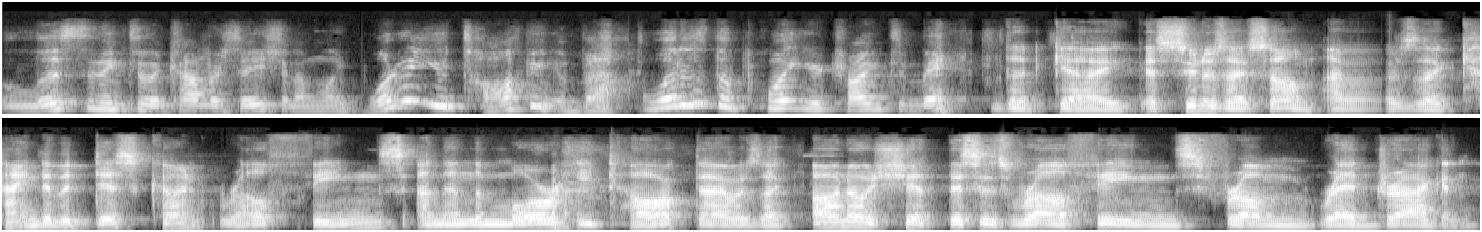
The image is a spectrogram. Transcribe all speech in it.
listening to the conversation. I'm like, what are you talking about? What is the point you're trying to make? That uh, guy, as soon as I saw him, I was like, kind of a discount Ralph Fiennes. And then the more he talked, I was like, oh no, shit, this is Ralph Fiennes from Red Dragon.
